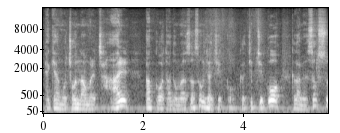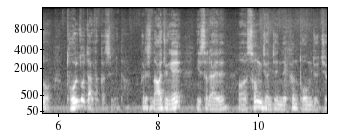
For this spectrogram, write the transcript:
백향목 좋은 나무를 잘 깎고 다듬어서 성전 짓고 그 집 짓고 그 다음에 석수 돌도 잘 닦았습니다. 그래서 나중에 이스라엘 어, 성전 짓는 데큰 도움 주죠.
